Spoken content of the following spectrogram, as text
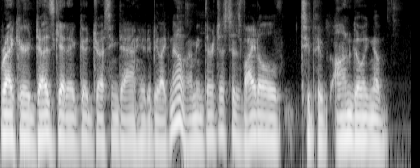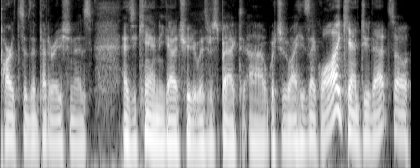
Riker does get a good dressing down here to be like, no, I mean, they're just as vital to the ongoing of parts of the Federation as as you can. You got to treat it with respect, uh, which is why he's like, well, I can't do that, so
